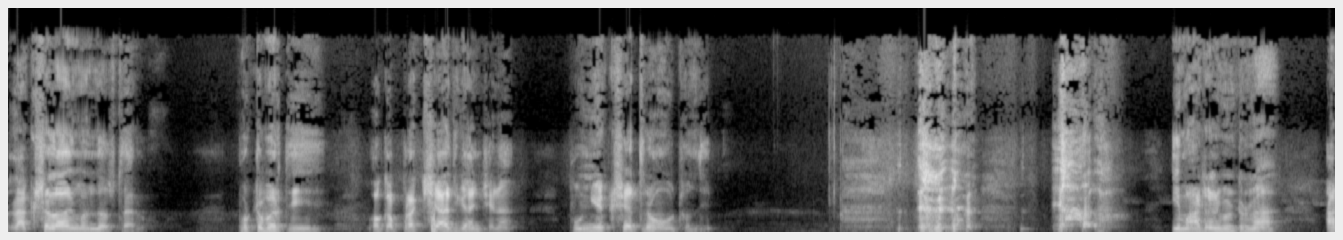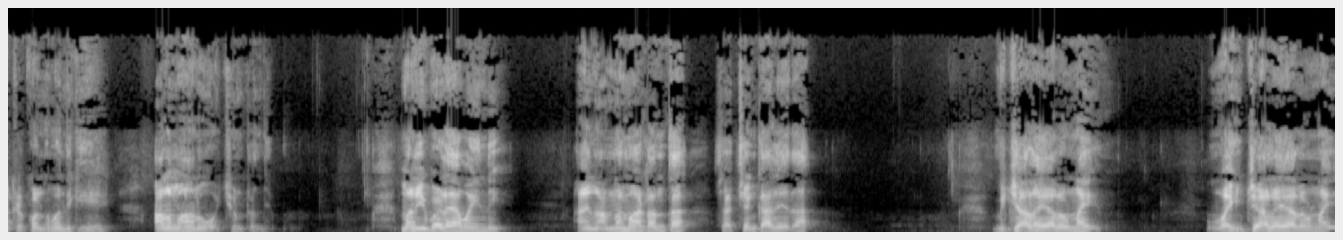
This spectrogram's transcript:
లక్షలాది మంది వస్తారు. పుట్టబర్తి ఒక ప్రఖ్యాతిగాంచిన పుణ్యక్షేత్రం అవుతుంది. ఈ మాటలు వింటున్నా అక్కడ కొంతమందికి అనుమానం వచ్చి ఉంటుంది. మరి ఇవాళ ఏమైంది? ఆయన అన్న మాట అంతా సత్యం కాలేదా? విద్యాలయాలు ఉన్నాయి వైద్యాలయాలు ఉన్నాయి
